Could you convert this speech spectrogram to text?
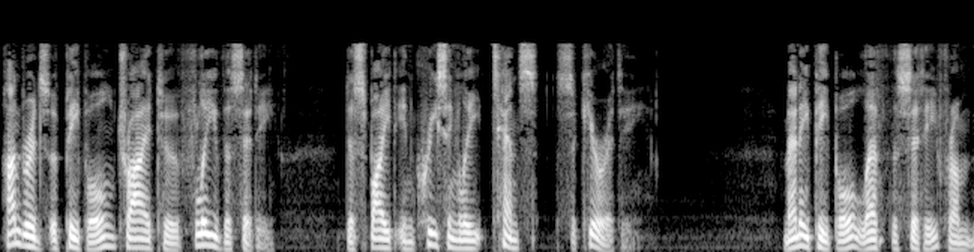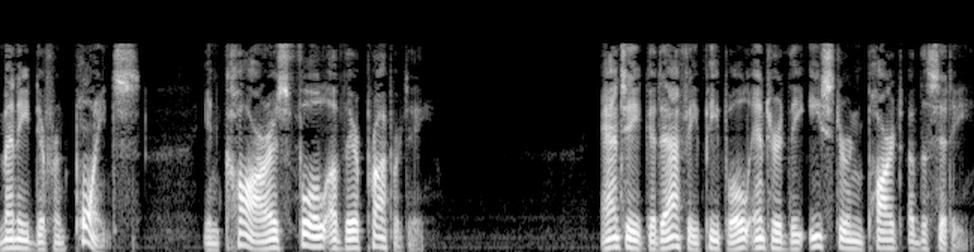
Hundreds of people try to flee the city despite increasingly tense security. Many people left the city from many different points in cars full of their property. Anti-Gaddafi people entered the eastern part of the city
